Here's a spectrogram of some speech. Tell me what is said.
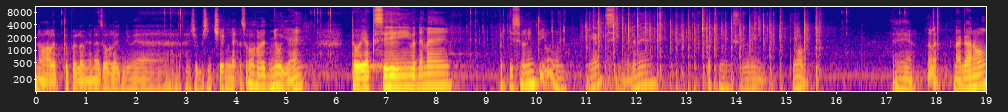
No ale to podle mě nezohledňuje, ten žebříček nezohledňuje to, jak si vedeme proti silným týmům. Jak si vedeme proti silným týmům. Jo. Nagano,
